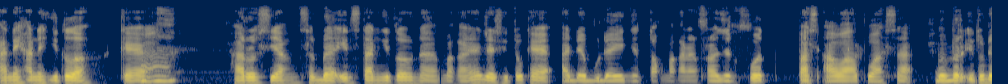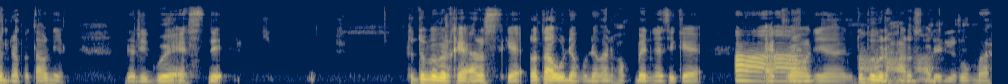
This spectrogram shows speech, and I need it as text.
aneh-aneh gitu loh kayak harus yang serba instan gitu. Nah, makanya dari situ kayak ada budaya nyetok makanan frozen food pas awal puasa. Beber itu udah berapa tahun ya? Dari gue SD. Itu tuh beber kayak harus kayak lo tau udang-udangan Hokben gak sih kayak Oh, egg oh. itu Oh, beber oh, harus oh. ada di rumah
